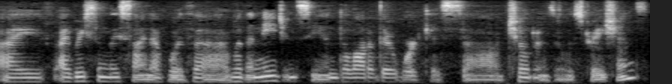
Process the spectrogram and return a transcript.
I, I recently signed up with uh, with an agency, and a lot of their work is uh, children's illustrations.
